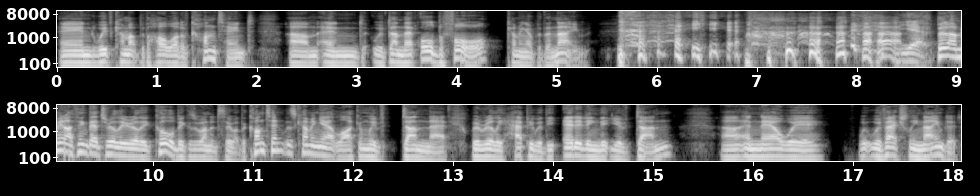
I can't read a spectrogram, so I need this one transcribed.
and we've come up with a whole lot of content. Um, and we've done that all before coming up with a name. yeah. yeah. But I mean, I think that's really, really cool because we wanted to see what the content was coming out like, and we've done that. We're really happy with the editing that you've done, uh, and now we're we- we've actually named it.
